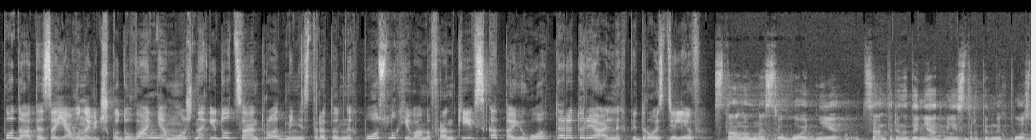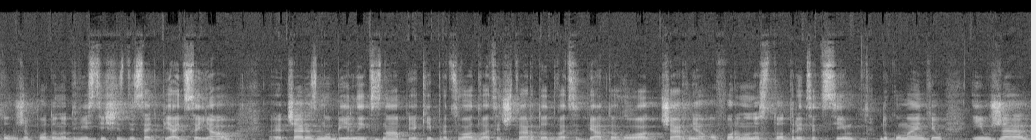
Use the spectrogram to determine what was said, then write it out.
Подати заяву на відшкодування можна і до Центру адміністративних послуг Івано-Франківська та його територіальних підрозділів. Станом на сьогодні в центрі надання адміністративних послуг вже подано 265 заяв. Через мобільний ЦНАП, який працював 24-25 червня, оформлено 137 документів, і вже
